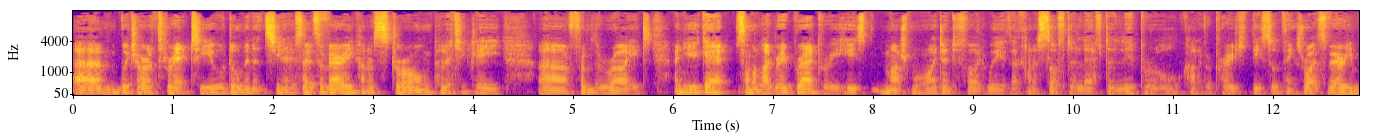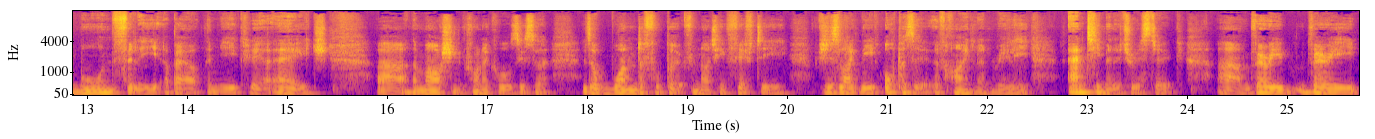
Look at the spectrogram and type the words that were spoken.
um, which are a threat to your dominance, you know. So it's a very kind of strong politically uh, from the right. And you get someone like Ray Bradbury, who's much more identified with a kind of softer left, a liberal kind of approach to these sort of things, writes very mournfully about the nuclear age. Uh, the Martian Chronicles is a is a wonderful book from 1950, which is like the opposite of Heinlein, really, anti-militaristic, um, very, very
